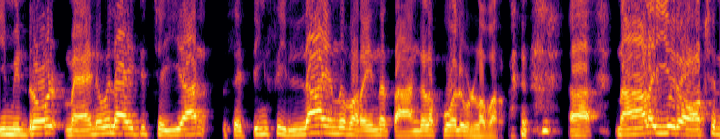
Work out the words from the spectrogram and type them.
ഈ മിഡ്രോൾ മാനുവലായിട്ട് ചെയ്യാൻ സെറ്റിങ്സ് ഇല്ല എന്ന് പറയുന്ന താങ്കളെ പോലെ ഉള്ളവർ. നാളെ ഈ ഒരു ഓപ്ഷൻ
